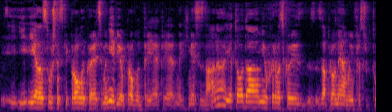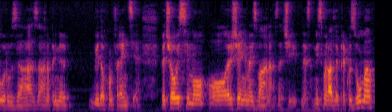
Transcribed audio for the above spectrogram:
i, i jedan suštinski problem koji recimo nije bio problem prije, prije nekih mjesec dana je to da mi u Hrvatskoj zapravo nemamo infrastrukturu za, za na primjer, videokonferencije. Već ovisimo o rješenjima izvana. Znači, ne znam, mi smo radili preko Zuma,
